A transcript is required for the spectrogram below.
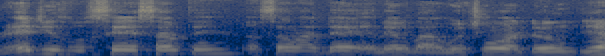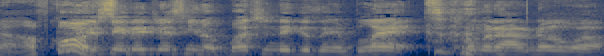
Reggie's was said something or something like that, and they was like, "What you want to do?" Yeah, of course. They said they just seen a bunch of niggas in black coming out of nowhere.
